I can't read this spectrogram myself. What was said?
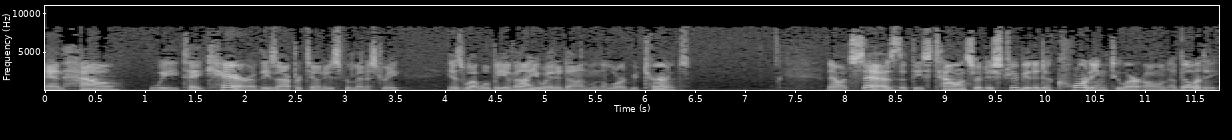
and how we take care of these opportunities for ministry is what will be evaluated on when the Lord returns. Now it says that these talents are distributed according to our own ability.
